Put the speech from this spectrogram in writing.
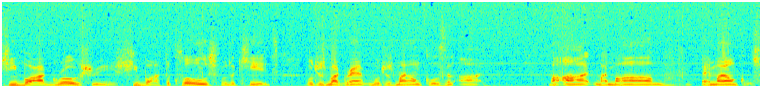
She bought groceries. She bought the clothes for the kids, which was my grand, which was my uncles and aunt. My aunt, my mom, and my uncles.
